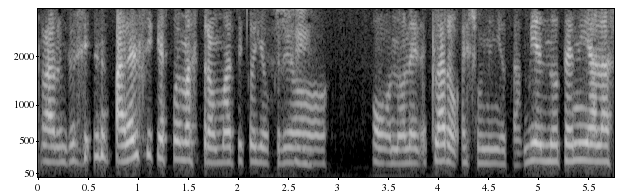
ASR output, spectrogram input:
raro. Entonces, para él sí que fue más traumático, yo creo, o no le, claro, es un niño también, no tenía las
